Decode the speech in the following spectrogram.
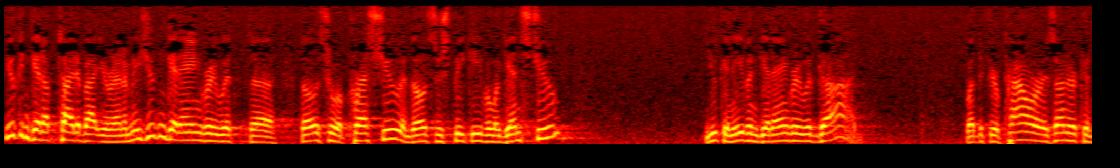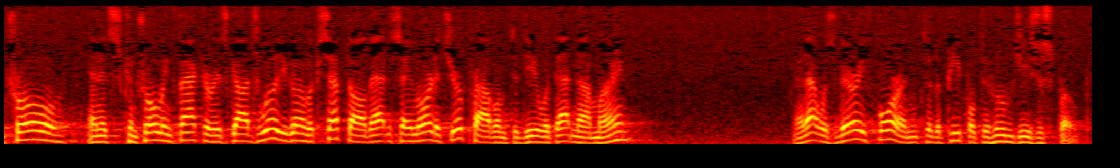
You can get uptight about your enemies. You can get angry with uh, those who oppress you and those who speak evil against you. You can even get angry with God. But if your power is under control and its controlling factor is God's will, you're going to accept all that and say, Lord, it's your problem to deal with that, not mine. Now that was very foreign to the people to whom Jesus spoke.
